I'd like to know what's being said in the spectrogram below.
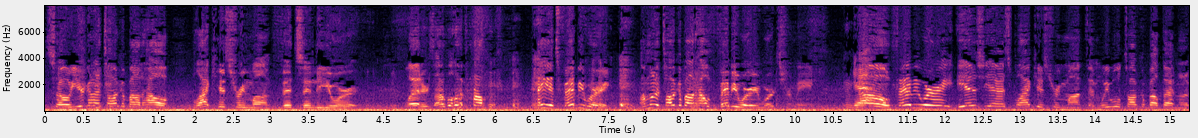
So you're going to talk about how Black History Month fits into your letters. I love how. hey, it's February. I'm going to talk about how February works for me. Yeah. No, February is yes Black History Month, and we will talk about that in a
